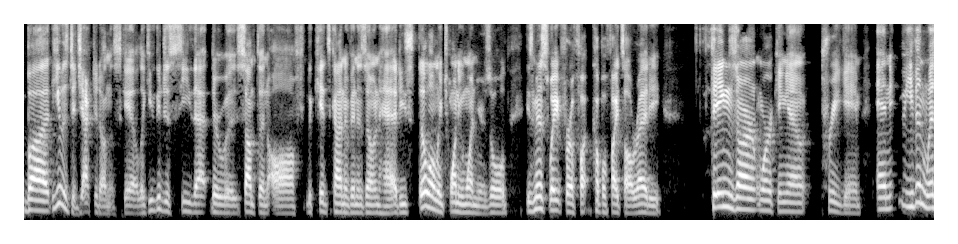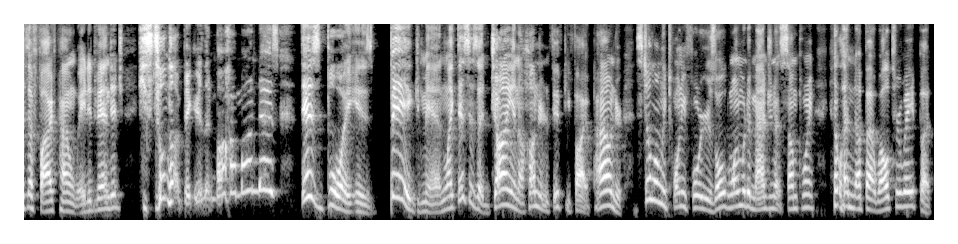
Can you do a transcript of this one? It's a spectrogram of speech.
but he was dejected on the scale. Like you could just see that there was something off. The kid's kind of in his own head. He's still only 21 years old. He's missed weight for a couple fights already. Things aren't working out pregame. And even with a five pound weight advantage, he's still not bigger than Bahamondes. This boy is big, man. Like this is a giant 155 pounder, still only 24 years old. One would imagine at some point he'll end up at welterweight, but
